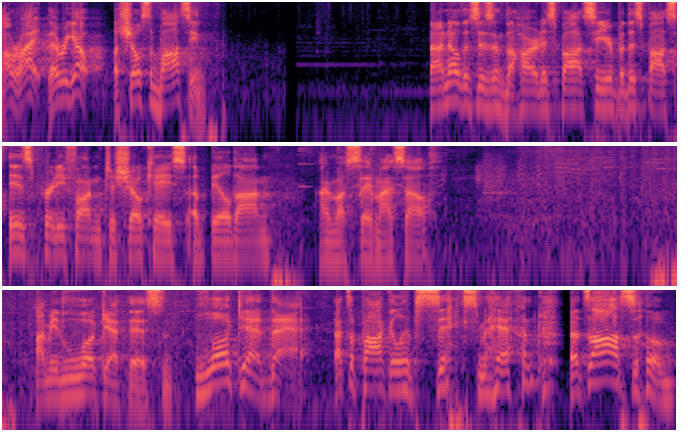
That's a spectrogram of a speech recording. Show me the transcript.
All right, there we go. Let's show some bossing. Now, I know this isn't the hardest boss here, but this boss is pretty fun to showcase a build on. I must say myself. I mean, look at this. Look at that. That's Apocalypse 6, man. That's awesome.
